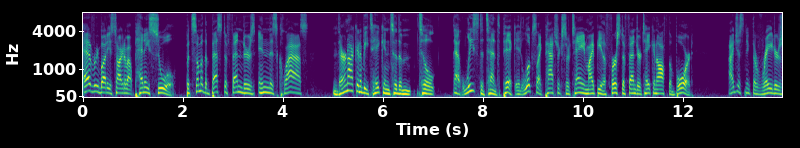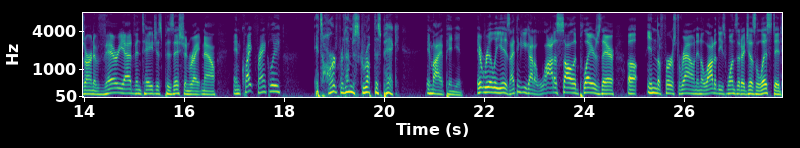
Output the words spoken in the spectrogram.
Everybody's talking about Penei Sewell. But some of the best defenders in this class, they're not going to be taken to the till at least the 10th pick. It looks like Patrick Surtain might be the first defender taken off the board. I just think the Raiders are in a very advantageous position right now. And quite frankly, it's hard for them to screw up this pick, in my opinion. It really is. I think you got a lot of solid players there uh, in the first round, and a lot of these ones that I just listed,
